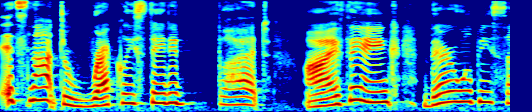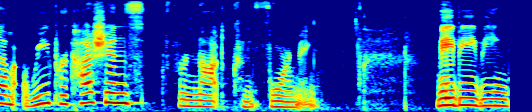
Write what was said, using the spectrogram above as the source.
it's not directly stated, but I think there will be some repercussions for not conforming. Maybe being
